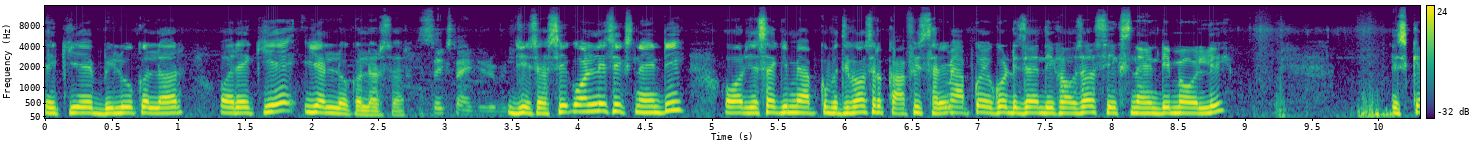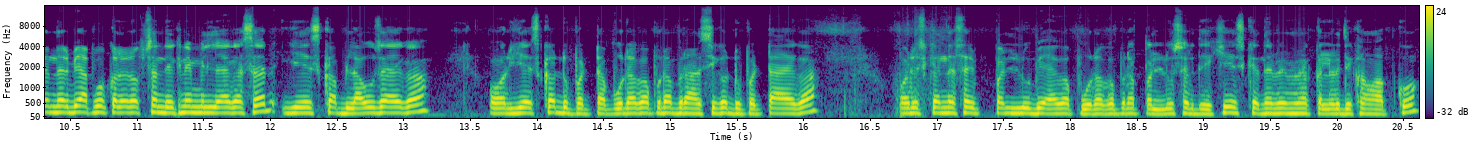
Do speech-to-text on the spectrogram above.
एक ये ब्लू कलर और एक ये येलो कलर सर। 690 रुपीस जी sir six only six ninety और जैसा कि मैं आपको दिखाऊँ सर काफ़ी सारे मैं आपको एक और डिज़ाइन दिखाऊँ सर सिक्स नाइन्टी में ओनली इसके अंदर भी आपको कलर ऑप्शन देखने मिल जाएगा सर। ये इसका ब्लाउज़ आएगा और ये इसका दुपट्टा पूरा का पूरा बनारसी का दुपट्टा आएगा। और इसके अंदर सर पल्लू भी आएगा पूरा का पूरा पल्लू सर देखिए इसके अंदर भी मैं कलर दिखाऊँ आपको।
